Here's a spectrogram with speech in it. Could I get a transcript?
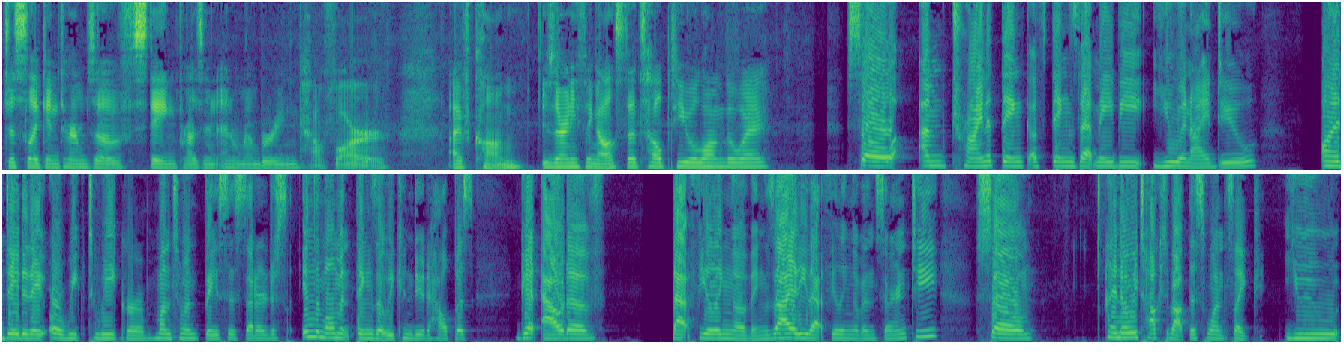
just like in terms of staying present and remembering how far I've come. Is there anything else that's helped you along the way? So I'm trying to think of things that maybe you and I do on a day to day or week to week or month to month basis that are just in the moment things that we can do to help us get out of that feeling of anxiety, that feeling of uncertainty. So I know we talked about this once, like you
